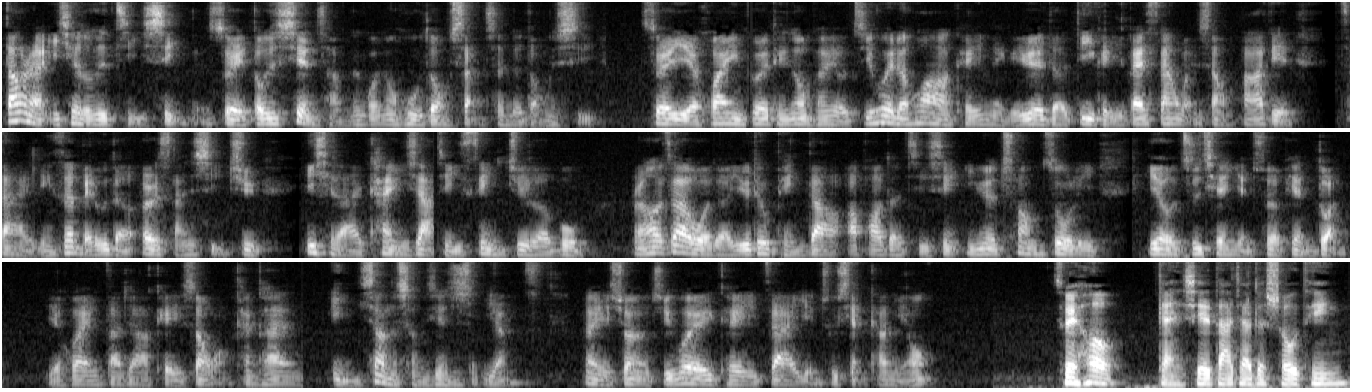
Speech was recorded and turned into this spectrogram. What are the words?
当然，一切都是即兴的，所以都是现场跟观众互动产生的东西。所以也欢迎各位听众朋友有机会的话，可以每个月的第一个礼拜三晚上八点，在林森北路的二三喜剧。一起来看一下即兴俱乐部，然后在我的 YouTube 频道阿炮的即兴音乐创作里，也有之前演出的片段，也欢迎大家可以上网看看影像的呈现是什么样子。那也希望有机会可以在演出现场看你哦。最后，感谢大家的收听，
